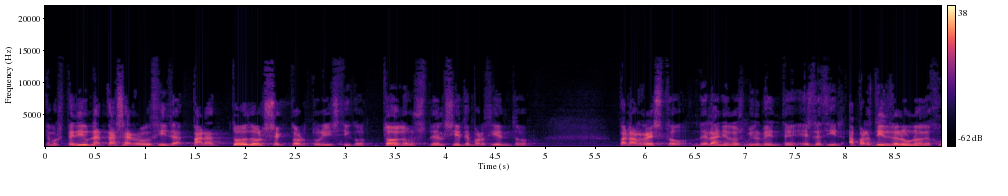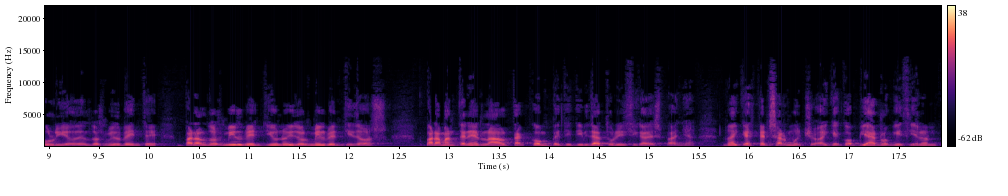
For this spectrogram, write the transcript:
hemos pedido una tasa reducida para todo el sector turístico, todos, del 7%, para el resto del año 2020, es decir, a partir del 1 de julio del 2020, para el 2021 y 2022, para mantener la alta competitividad turística de España. No hay que pensar mucho, hay que copiar lo que hicieron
